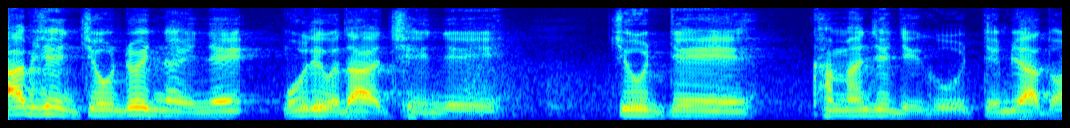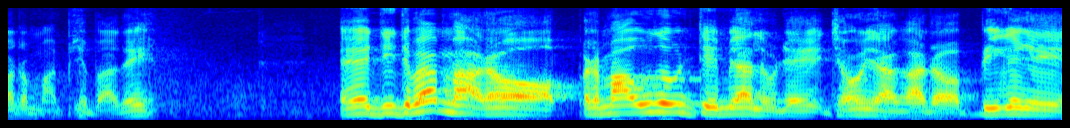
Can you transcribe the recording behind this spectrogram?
အပြင်ကြုံတွေ့နိုင်တဲ့မိုးလေဝသအခြေအနေကြိုတင်ခန့်မှန်းချက်တွေကိုတင်ပြသွားတော့မှာဖြစ်ပါတယ်အဲဒီတစ်ပတ်မှာတော့ပထမဦးဆုံးတင်ပြလို့တဲ့အကြောင်းအရာကတော့ပြီးခဲ့တဲ့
